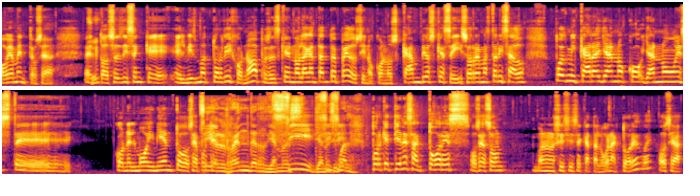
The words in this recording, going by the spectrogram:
Obviamente, o sea, entonces dicen que el mismo actor dijo, no, pues es que no le hagan tanto de pedo, sino con los cambios que se hizo remasterizado, pues mi cara ya no, ya no, este, con el movimiento, o sea, porque... Sí, el render ya no es, ya no es igual. Porque tienes actores, o sea, son bueno, no sé si se catalogan actores, güey. O sea,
